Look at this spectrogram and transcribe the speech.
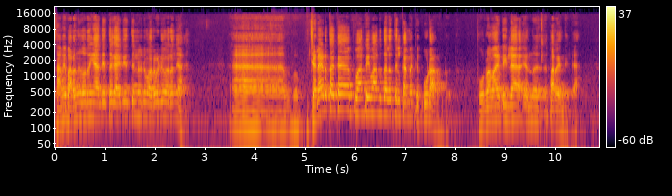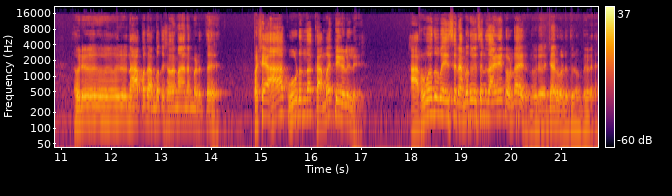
സ്വാമി പറഞ്ഞു തുടങ്ങിയ ആദ്യത്തെ കാര്യത്തിന് ഒരു മറുപടി പറഞ്ഞ? ചിലയിടത്തൊക്കെ പാർട്ടി വാർഡ് തലത്തിൽ കമ്മിറ്റി കൂടാറുണ്ട്. പൂർണമായിട്ടില്ല എന്ന് പറയുന്നില്ല. ഒരു ഒരു നാൽപ്പത് അമ്പത് ശതമാനം എടുത്ത് പക്ഷേ ആ കൂടുന്ന കമ്മിറ്റികളിൽ അറുപത് വയസ്സിന് അമ്പത് വയസ്സിന് താഴെയൊക്കെ ഉണ്ടായിരുന്നു ഒരു അഞ്ചാറ് കൊല്ലത്തിന് മുമ്പേ വരെ.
